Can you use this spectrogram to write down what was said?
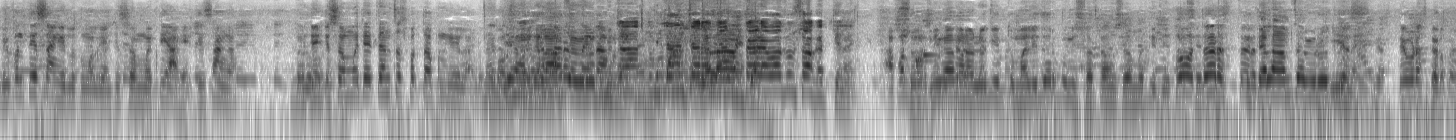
मी पण तेच सांगितलं तुम्हाला ज्यांची संमती आहे ते सांगा ज्यांची संमती आहे त्यांचंच फक्त आपण घ्यायला स्वागत केलंय आपण मी काय म्हणालो की तुम्हाला. जर कोणी स्वतःहून सहमती देत हो, असेल, तरच- तर तरच. त्याला आमचा विरोध Yes, नाही. yes. तेवढंच करतोय.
